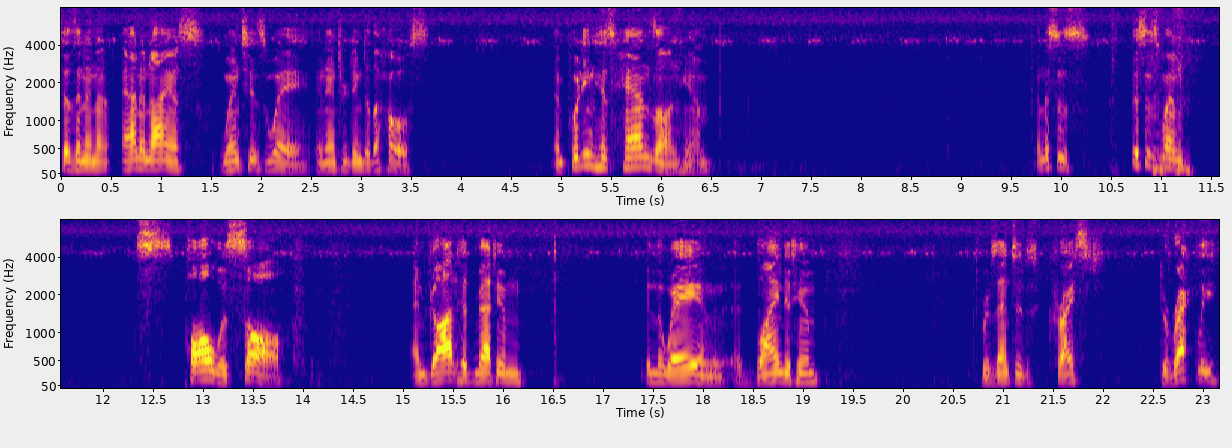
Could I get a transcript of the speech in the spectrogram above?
says, And Ananias went his way and entered into the house, and putting his hands on him, and this is this is when Paul was Saul, and God had met him in the way and blinded him, presented Christ directly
